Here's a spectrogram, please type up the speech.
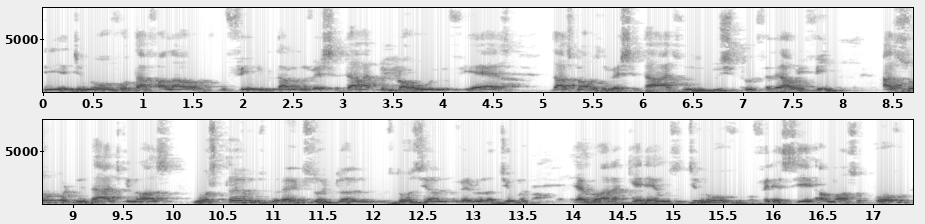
e de novo voltar a falar o, filho que está na universidade, do ProUni, do FIES, das novas universidades, do, do Instituto Federal, enfim, as oportunidades que nós mostramos durante os oito anos, os 12 anos do governo Lula Dilma, e agora queremos de novo oferecer ao nosso povo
